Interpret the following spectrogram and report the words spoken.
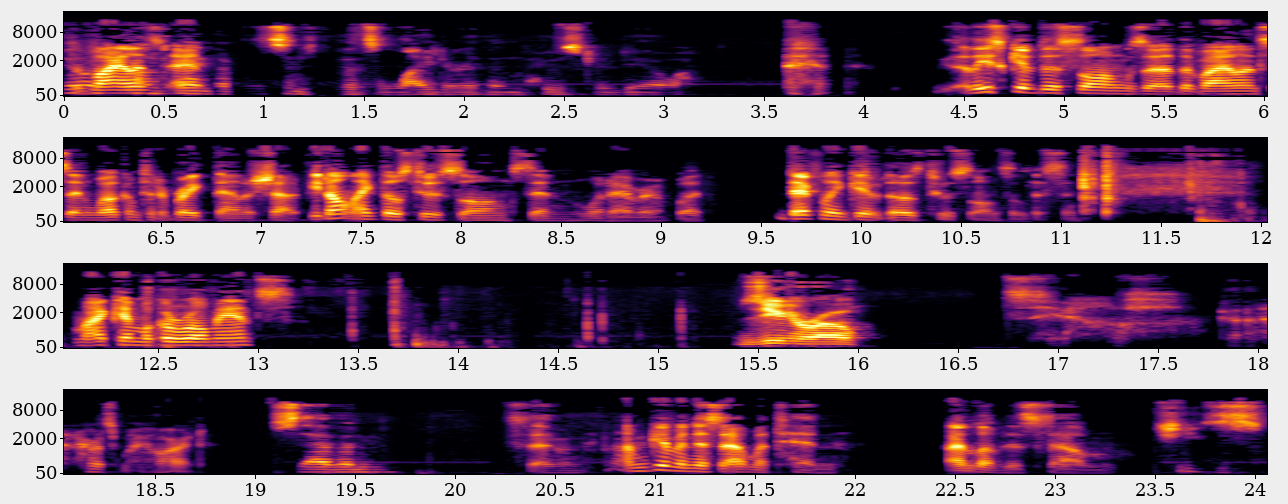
the only violence band and I've to that's lighter than Husker Du. at least give the songs uh, the violence and welcome to the breakdown a shot. If you don't like those two songs, then whatever. But definitely give those two songs a listen. My Chemical Romance. zero. Oh, God, it hurts my heart. Seven. Seven. I'm giving this album a ten. I love this album. Jesus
